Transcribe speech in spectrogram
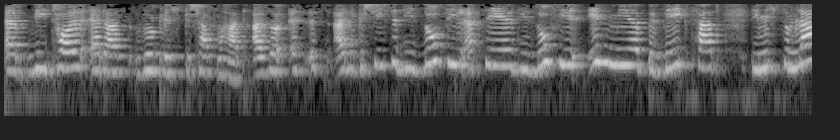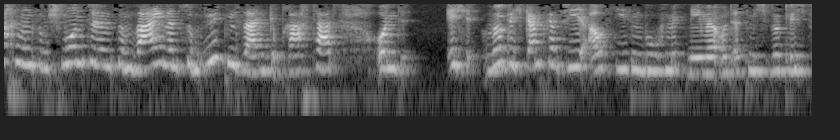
äh, wie toll er das wirklich geschaffen hat. Also es ist eine Geschichte, die so viel erzählt, die so viel in mir bewegt hat, die mich zum Lachen, zum Schmunzeln, zum Weinen, zum Wütendsein gebracht hat und ich wirklich ganz, ganz viel aus diesem Buch mitnehme und es mich wirklich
